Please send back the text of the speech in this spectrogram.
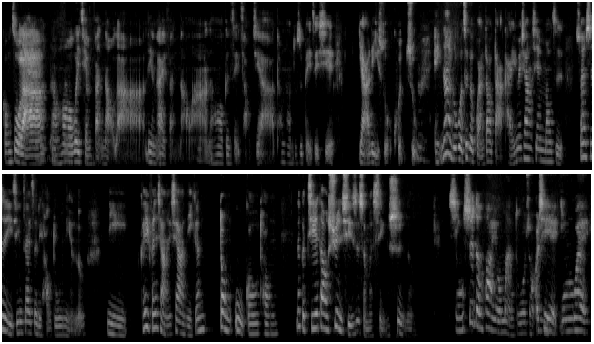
工作啦，然后为钱烦恼啦，恋爱烦恼啊，然后跟谁吵架、啊，通常都是被这些压力所困住。嗯诶，那如果这个管道打开，因为像现在猫子算是已经在这里好多年了，你可以分享一下你跟动物沟通那个接到讯息是什么形式呢？形式的话有蛮多种，而且也因为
